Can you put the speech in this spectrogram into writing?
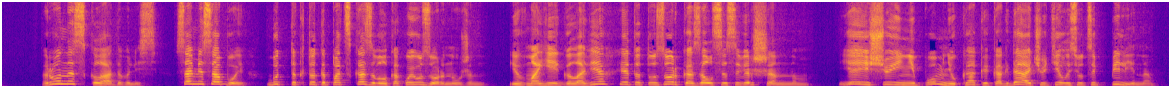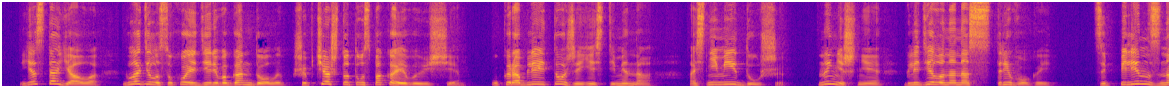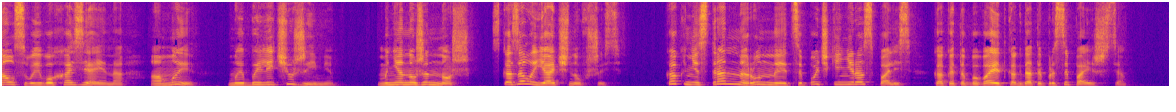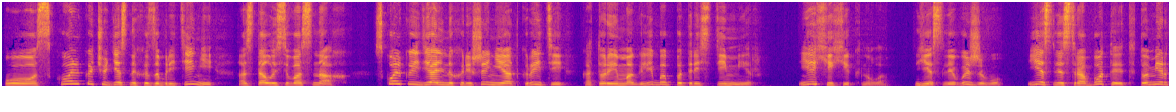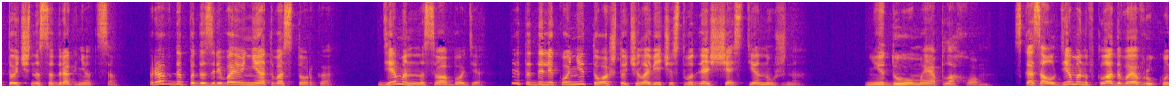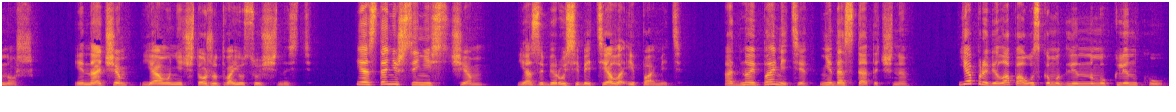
Руны складывались, сами собой, будто кто-то подсказывал, какой узор нужен. И в моей голове этот узор казался совершенным. Я еще и не помню, как и когда очутилась у Цеппелина. Я стояла, гладила сухое дерево гондолы, шепча что-то успокаивающее. У кораблей тоже есть имена, а с ними и души. Нынешняя глядела на нас с тревогой. Цеппелин знал своего хозяина, а мы, мы были чужими. «Мне нужен нож», — сказала я, очнувшись. Как ни странно, рунные цепочки не распались, как это бывает, когда ты просыпаешься. О, сколько чудесных изобретений осталось во снах, Сколько идеальных решений и открытий, которые могли бы потрясти мир. Я хихикнула. Если выживу, если сработает, то мир точно содрогнется. Правда, подозреваю не от восторга. Демон на свободе – это далеко не то, что человечеству для счастья нужно. «Не думай о плохом», – сказал демон, вкладывая в руку нож. «Иначе я уничтожу твою сущность и останешься ни с чем. Я заберу себе тело и память. Одной памяти недостаточно. Я провела по узкому длинному клинку.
